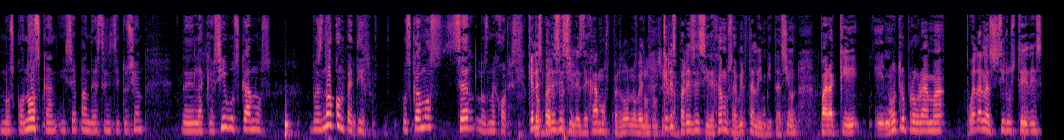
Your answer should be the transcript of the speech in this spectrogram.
nos conozcan y sepan de esta institución, en la que sí buscamos, pues no competir, buscamos ser los mejores. ¿Qué les parece si les dejamos, perdón, Nobel, ¿qué les parece si dejamos abierta la invitación para que en otro programa puedan asistir ustedes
